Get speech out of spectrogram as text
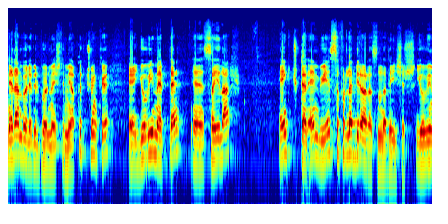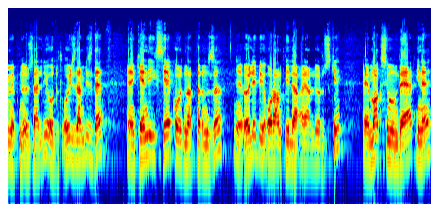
neden böyle bir bölme işlemi yaptık? Çünkü e, UV map'te sayılar en küçükten en büyüğe 0 ile 1 arasında değişir. UV map'in özelliği odur. O yüzden biz de e, kendi x, y koordinatlarımızı e, öyle bir orantıyla ayarlıyoruz ki e, maksimum değer yine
